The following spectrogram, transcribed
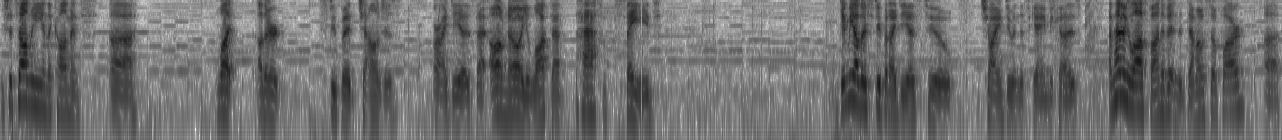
You should tell me in the comments, uh, what other stupid challenges or ideas that, oh no, you locked at half of spades. Give me other stupid ideas to try and do in this game because I'm having a lot of fun of it in the demo so far. Uh,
